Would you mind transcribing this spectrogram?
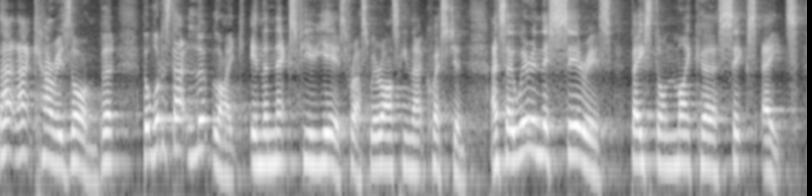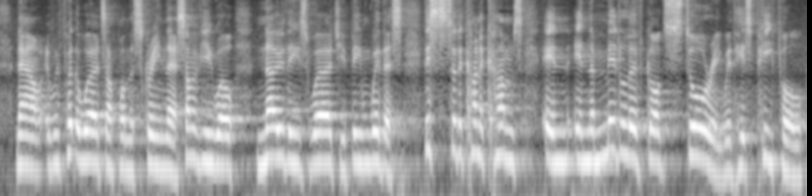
That, that carries on. But, but what does that look like in the next few years for us? We're asking that question. And so we're in this series based on Micah 6 8. Now, if we put the words up on the screen there, some of you will know these words. You've been with us. This sort of kind of comes in, in the middle of God's story with his people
